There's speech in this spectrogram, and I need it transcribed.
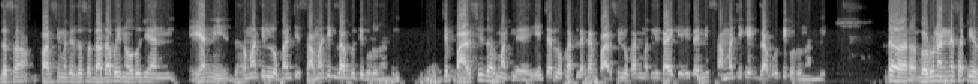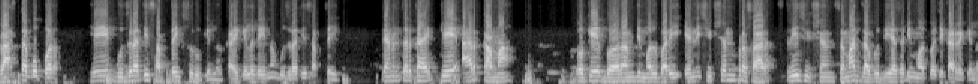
जसं पारसीमध्ये जसं दादाभाई नवरोजी यांनी धर्मातील लोकांची सामाजिक जागृती करून आणली. जे पारसी धर्मातले आहे याच्या लोकातल्या काय पारसी लोकांमधली काय केली त्यांनी सामाजिक एक जागृती घडून आणली. तर घडून आणण्यासाठी रास्ता गोपर हे एक गुजराती साप्ताहिक सुरू केलं. काय केलं त्यानं? गुजराती साप्ताहिक. त्यानंतर काय? K R Cama okay Behramji Malabari यांनी शिक्षण प्रसार स्त्री शिक्षण समाज जागृती यासाठी महत्त्वाचे कार्य केलं.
